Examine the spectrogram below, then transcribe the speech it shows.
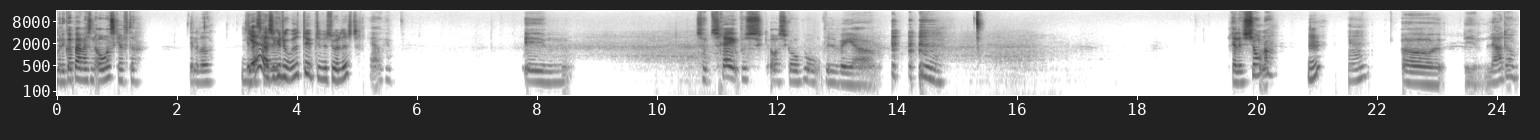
Må det godt bare være sådan overskrifter? Eller hvad? Ja, skal og så det- kan du uddybe det, hvis du har lyst. Ja, okay. Øhm, top 3 på sk- over Skovbo vil være... relationer. Mm. Mm. Og øh, lærdom.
